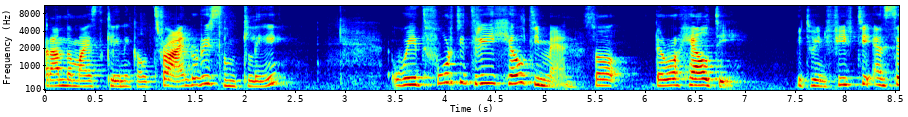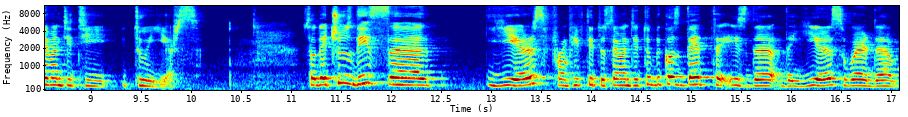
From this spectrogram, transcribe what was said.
randomized clinical trial recently with 43 healthy men. So, they were healthy between 50 and 72 years. So, they choose these uh, years from 50 to 72 because that is the, the years where the,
